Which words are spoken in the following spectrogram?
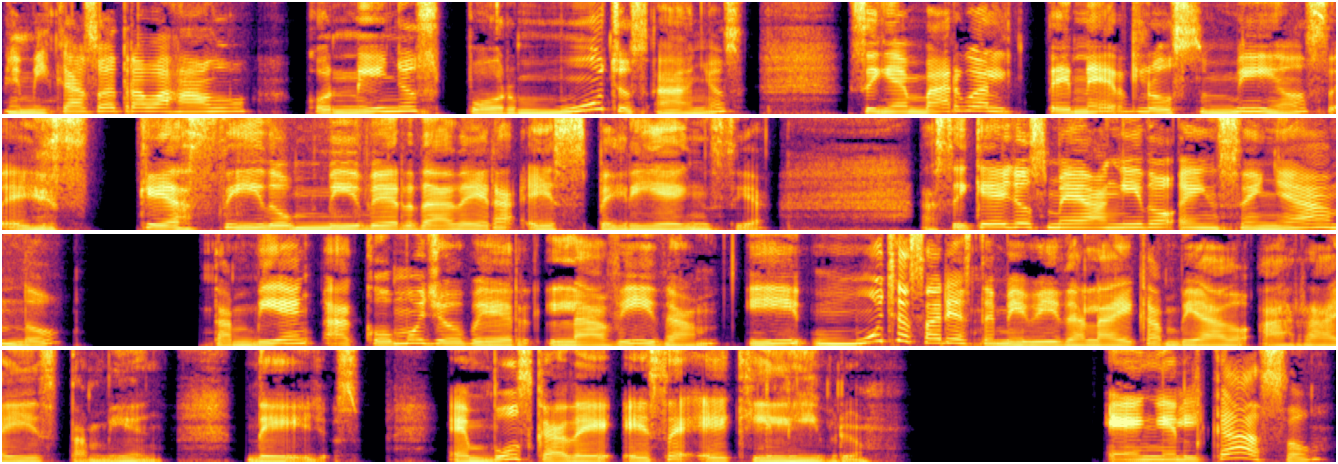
En mi caso he trabajado con niños por muchos años, sin embargo al tener los míos es que ha sido mi verdadera experiencia. Así que ellos me han ido enseñando también a cómo yo ver la vida y muchas áreas de mi vida la he cambiado a raíz también de ellos, en busca de ese equilibrio. En el caso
